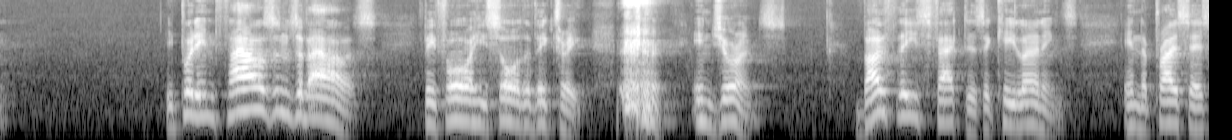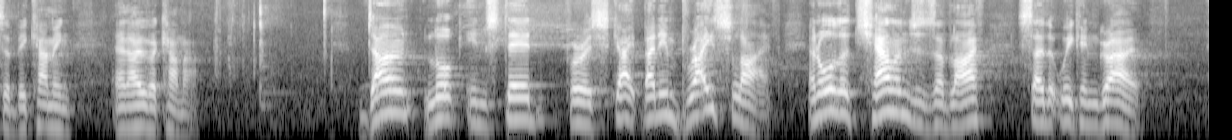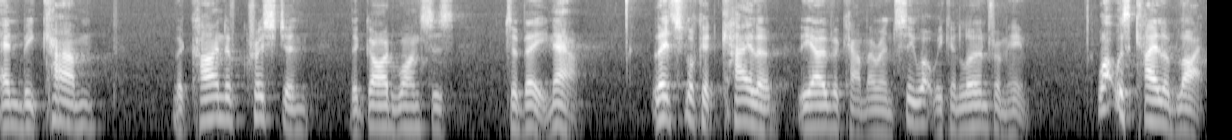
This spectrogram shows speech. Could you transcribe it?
He put in thousands of hours before he saw the victory. Endurance. Both these factors are key learnings in the process of becoming an overcomer. Don't look instead for escape, but embrace life and all the challenges of life so that we can grow and become the kind of Christian that God wants us to be. Now, let's look at Caleb the overcomer and see what we can learn from him. What was Caleb like?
